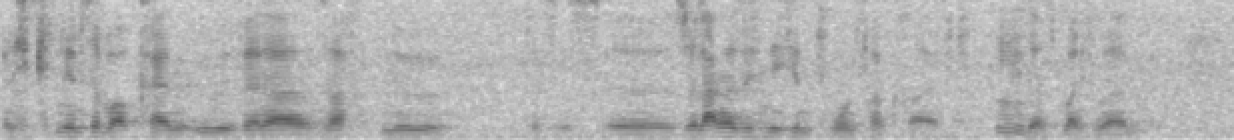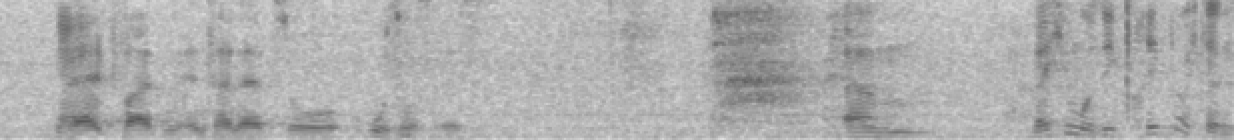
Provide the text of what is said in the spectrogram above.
Und ich nehme es aber auch keinem übel, wenn er sagt, nö, das ist, äh, solange sich nicht im Ton vergreift, wie das manchmal im Ja. weltweiten Internet so Usus ist. Ähm, welche Musik prägt euch denn?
